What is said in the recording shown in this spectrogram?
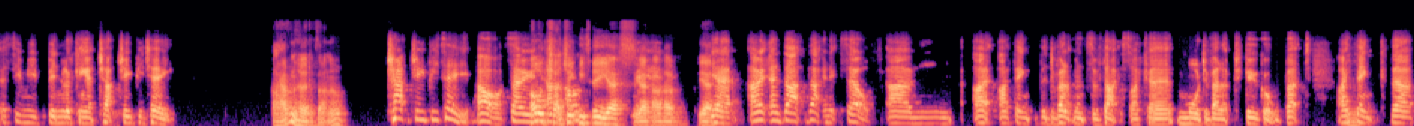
assume you've been looking at Chat GPT. I haven't heard of that. No. Chat GPT. Oh, so oh, Chat GPT. Yes, yeah, I have. Yeah, yeah. I and that that in itself, um, I I think the developments of that is like a more developed Google, but I mm. think that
